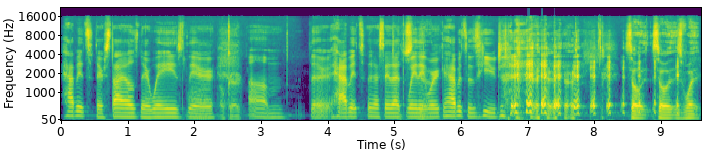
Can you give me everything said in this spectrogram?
habits, their styles, their ways, their okay. um, the habits. Did I say that the way they work? Habits is huge. so so it's what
